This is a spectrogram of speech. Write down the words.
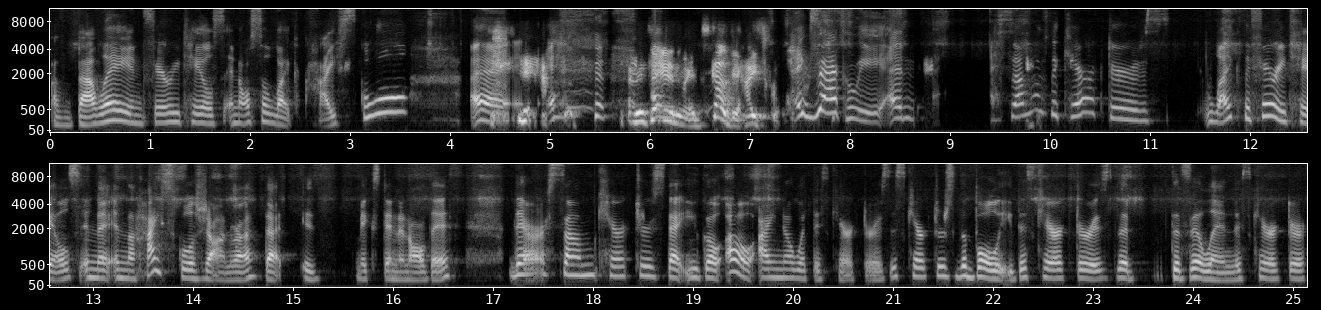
of ballet and fairy tales and also like high school uh, yeah. I mean, anyway, it's got to be high school. Exactly, and some of the characters, like the fairy tales in the in the high school genre that is mixed in and all this, there are some characters that you go, "Oh, I know what this character is. This character is the bully. This character is the the villain. This character."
